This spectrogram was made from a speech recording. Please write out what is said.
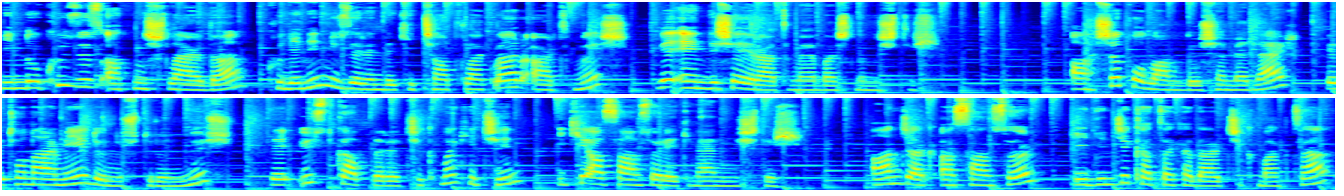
1960'larda kulenin üzerindeki çatlaklar artmış ve endişe yaratmaya başlamıştır. Ahşap olan döşemeler betonarmeye dönüştürülmüş ve üst katlara çıkmak için iki asansör eklenmiştir. Ancak asansör 7. kata kadar çıkmakta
